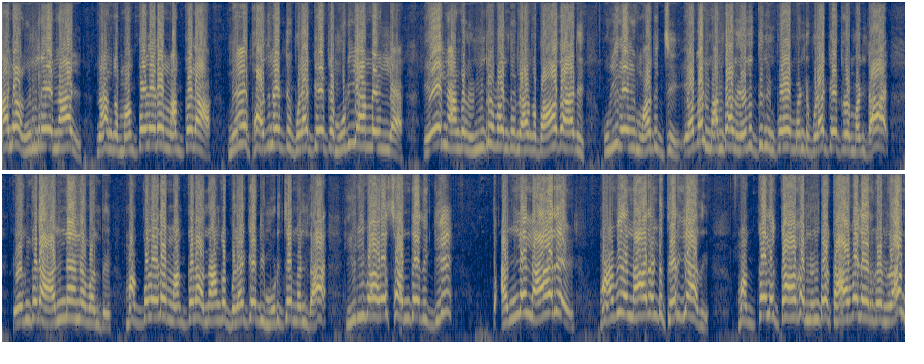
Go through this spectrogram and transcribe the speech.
ஆனால் இன்றைய நாள் நாங்கள் மக்களோட மக்களா மே பதினெட்டு விளக்கேற்ற முடியாம இல்லை. ஏன் நாங்கள் இன்று வந்து நாங்கள் வாதாடி உயிரையும் மதிச்சு எவன் வந்தாலும் எதிர்த்து நிற்போம் என்று விளக்கேற்றோம்டா எங்கட அண்ணனை வந்து மக்களோட மக்களா நாங்கள் விளக்கேற்றி முடிச்சோம்டா இனிவார சந்ததிக்கு அண்ணன் ஆறு மவிர ஆறுன்னு தெரியாது. மக்களுக்காக நின்ற காவலர்கள் தான்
